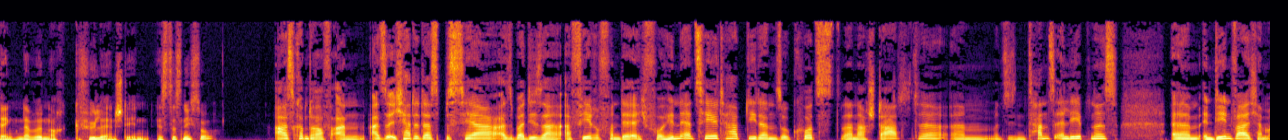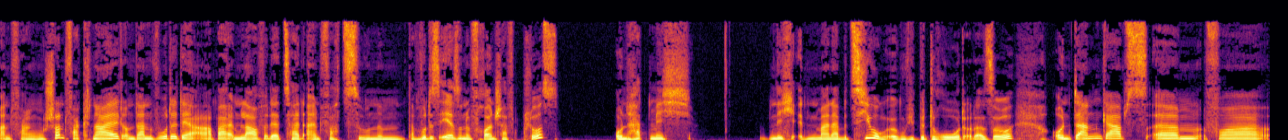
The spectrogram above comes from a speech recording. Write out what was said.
denken, da würden auch Gefühle entstehen. Ist das nicht so? Ah, es kommt darauf an. Also ich hatte das bisher, also bei dieser Affäre, von der ich vorhin erzählt habe, die dann so kurz danach startete, ähm, mit diesem Tanzerlebnis, ähm, in den war ich am Anfang schon verknallt und dann wurde der aber im Laufe der Zeit einfach zu einem, dann wurde es eher so eine Freundschaft plus und hat mich nicht in meiner Beziehung irgendwie bedroht oder so. Und dann gab's ähm, vor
